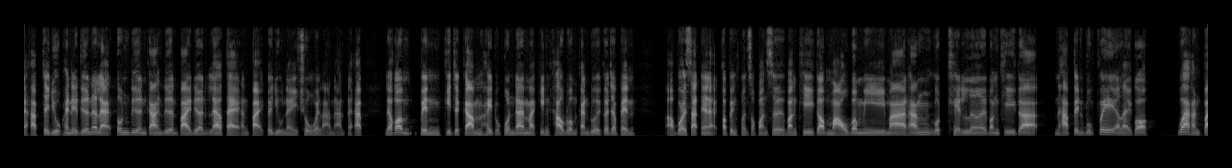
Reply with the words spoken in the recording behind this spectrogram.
นะครับจะอยู่ภายในเดือนนั่นแหละต้นเดือนกลางเดือนปลายเดือนแล้วแต่กันไปก็อยู่ในช่วงเวลานั้นนะครับแล้วก็เป็นกิจกรรมให้ทุกคนได้มากินข้าวร่วมกันด้วย ก็จะเป็นบริษัทเนี่ยแหละก็เป็นคนสปอนเซอร์ บางทีก็เหมาบะหมี่มาทั้งรถเข็นเลย บางทีก็นะครับเป็นบุฟเฟ่อะไรก็ว่ากันไป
